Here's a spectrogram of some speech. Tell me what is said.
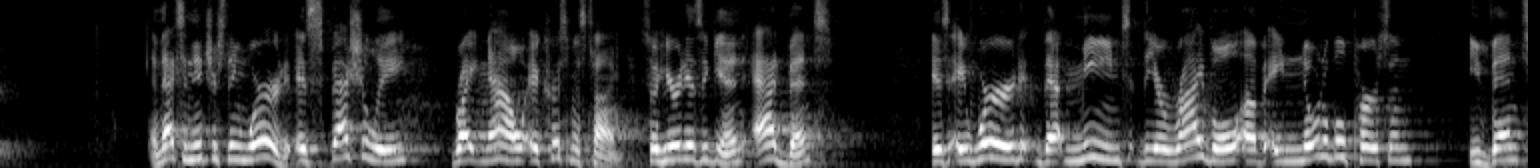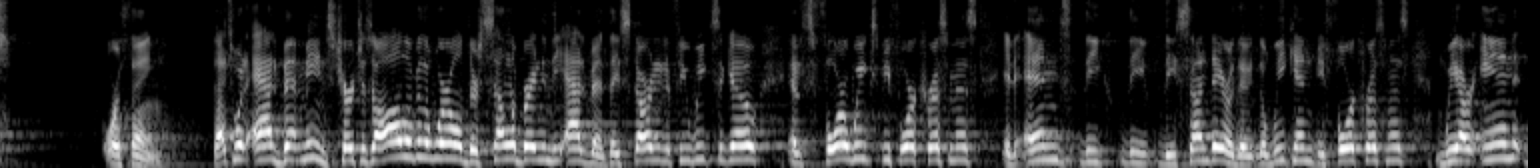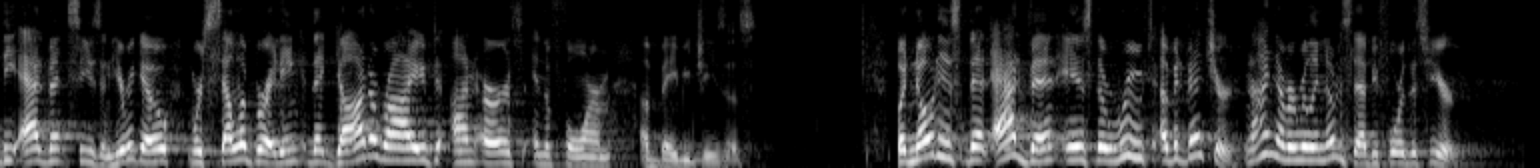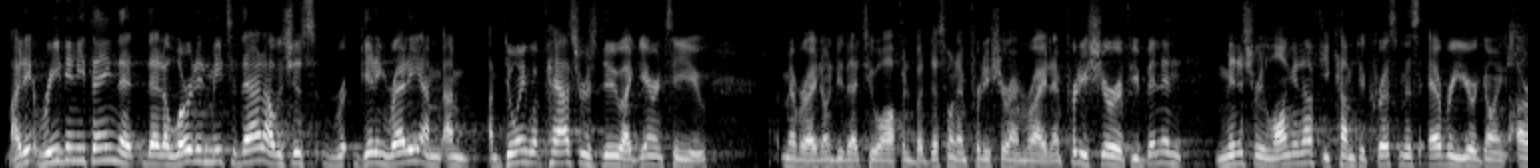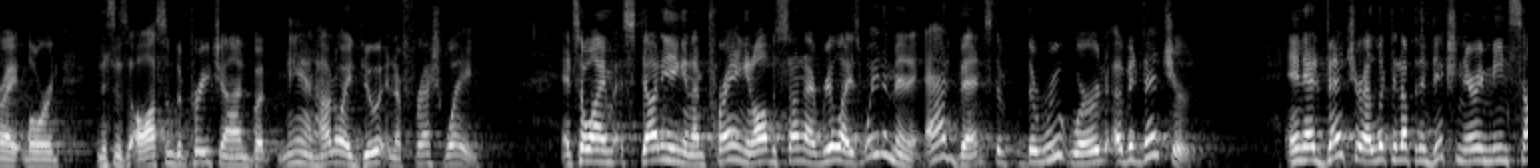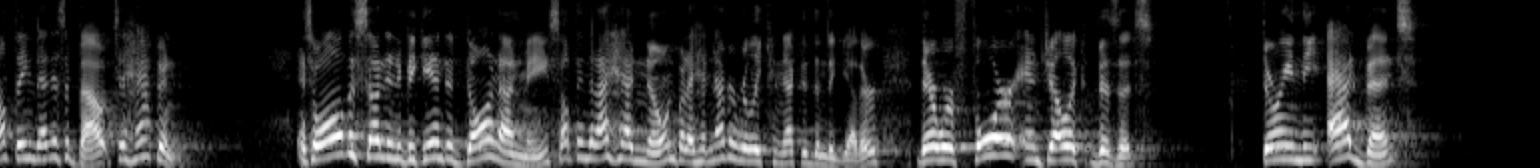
And that's an interesting word, especially right now at Christmas time. So here it is again Advent is a word that means the arrival of a notable person, event, or thing. That's what Advent means. Churches all over the world, they're celebrating the Advent. They started a few weeks ago. It's four weeks before Christmas. It ends the, the, the Sunday or the, the weekend before Christmas. We are in the Advent season. Here we go. We're celebrating that God arrived on earth in the form of baby Jesus. But notice that Advent is the root of adventure. And I never really noticed that before this year. I didn't read anything that, that alerted me to that. I was just re- getting ready. I'm, I'm, I'm doing what pastors do, I guarantee you. Remember, I don't do that too often, but this one I'm pretty sure I'm right. I'm pretty sure if you've been in ministry long enough, you come to Christmas every year going, All right, Lord, this is awesome to preach on, but man, how do I do it in a fresh way? And so I'm studying and I'm praying, and all of a sudden I realize wait a minute, Advent's the, the root word of adventure. And adventure, I looked it up in the dictionary, means something that is about to happen. And so all of a sudden it began to dawn on me something that I had known, but I had never really connected them together. There were four angelic visits during the Advent,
